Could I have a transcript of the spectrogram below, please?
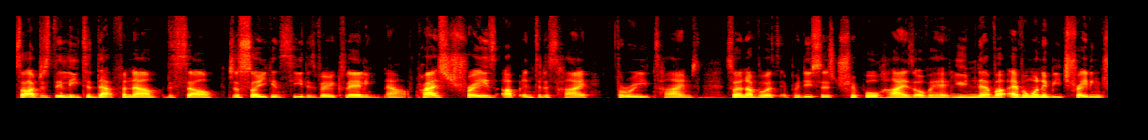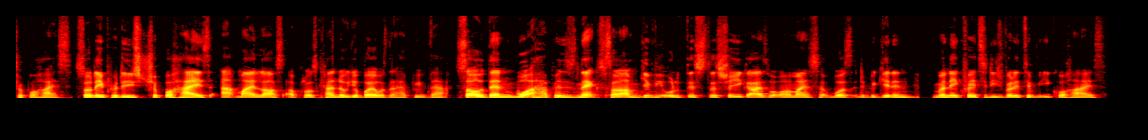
So I've just deleted that for now, the sell, just so you can see this very clearly. Now, price trades up into this high three times. So in other words, it produces triple highs over here. You never ever want to be trading triple highs. So they produced triple highs at my last up close candle. Your boy wasn't happy with that. So then what happens next? So I'm giving you all of this to show you guys what my mindset was at the beginning. When they created these relative equal highs,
